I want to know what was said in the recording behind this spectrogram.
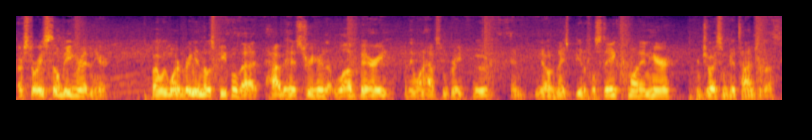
our story's still being written here. But we want to bring in those people that have a history here, that love Barrie, and they want to have some great food and, you know, nice, beautiful steak. Come on in here, enjoy some good times with us.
